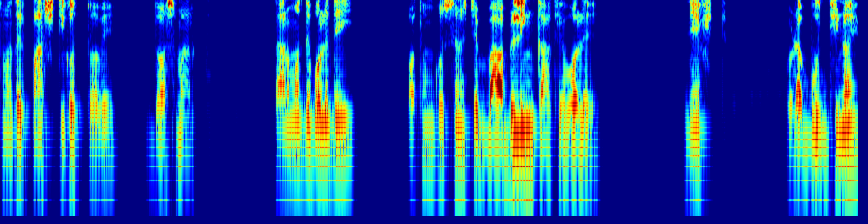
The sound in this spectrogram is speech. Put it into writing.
তোমাদের পাঁচটি করতে হবে, দশ মার্ক তার মধ্যে বলে দিই, প্রথম কোশ্চেন হচ্ছে বাবলিং কাকে বলে? নেক্সট ওটা বুদ্ধি নয়,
